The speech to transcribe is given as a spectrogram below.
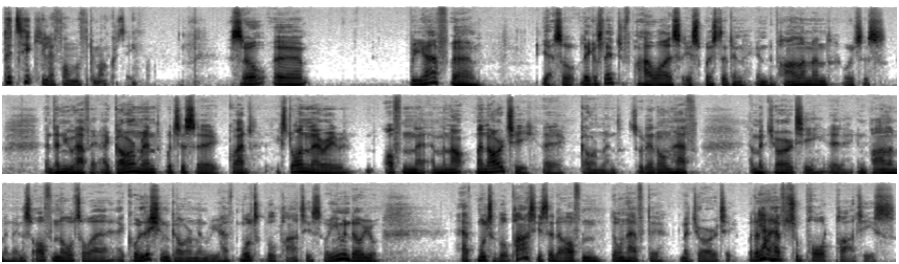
particular form of democracy? So uh, we have, uh, yeah. So legislative power is, is vested in, in the parliament, which is, and then you have a, a government, which is a quite extraordinary, often a minor- minority uh, government. So they don't have a majority uh, in parliament, and it's often also a, a coalition government where you have multiple parties. So even though you have multiple parties, they often don't have the majority. But then Yeah. they have support parties,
